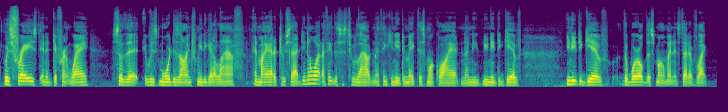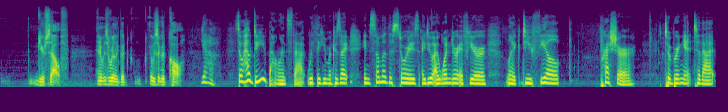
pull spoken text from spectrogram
it was phrased in a different way, so that it was more designed for me to get a laugh. And my editor said, you know what, I think this is too loud, and I think you need to make this more quiet, and I need you need to give you need to give the world this moment instead of like yourself. And it was a really good. It was a good call. Yeah. So how do you balance that with the humor? Because I, in some of the stories, I do. I wonder if you're like, do you feel pressure to bring it to that?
